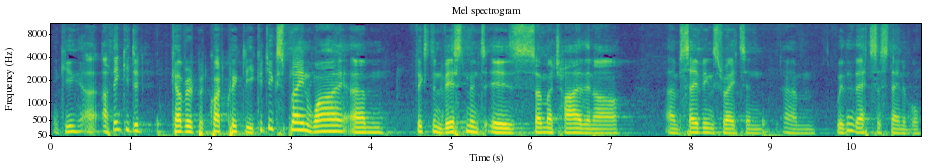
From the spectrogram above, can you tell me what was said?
Thank you. Uh, I think you did cover it, but quite quickly. Could you explain why um, fixed investment is so much higher than our um, savings rate and um, whether that's sustainable?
